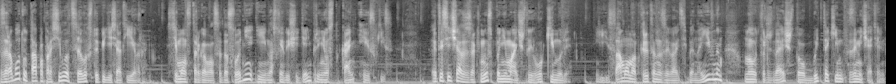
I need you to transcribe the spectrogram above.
За работу та попросила целых 150 евро. Симон сторговался до сотни и на следующий день принес ткань и эскиз. Это сейчас Жак Мюс понимает, что его кинули. И сам он открыто называет себя наивным, но утверждает, что быть таким замечательно.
